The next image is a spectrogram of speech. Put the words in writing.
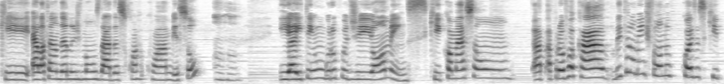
que ela tá andando de mãos dadas com a, com a Missile. Uhum. E aí tem um grupo de homens que começam a, a provocar, literalmente falando coisas que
